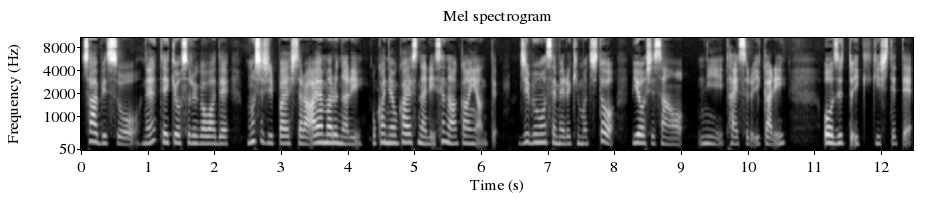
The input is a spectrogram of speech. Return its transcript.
サービスをね、提供する側で、もし失敗したら謝るなり、お金を返すなりせなあかんやんって、自分を責める気持ちと、美容師さんをに対する怒りをずっと行き来してて、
